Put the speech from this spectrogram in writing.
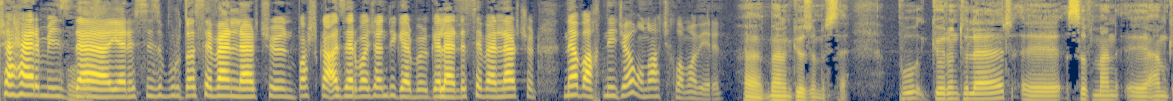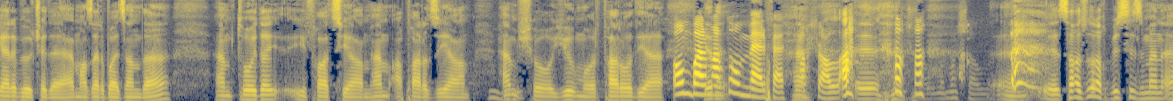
şəhərimizdə, yəni sizi burada sevənlər üçün, başqa Azərbaycan digər bölgələrində sevənlər üçün nə vaxt, necə onu açıqlama verin. Hə, mənim gözüm üstə. Bu görüntülər e, sırf mən e, həm qərib ölkədə, həm Azərbaycanda, həm toyda ifaçıyam, həm aparıcıyam, həm şou, yumor, parodiya. 10 barmaqda 10 mərifət, Hə. maşallah. E, maşallah. e, sadəcə olaraq bilirsiniz, mən e,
